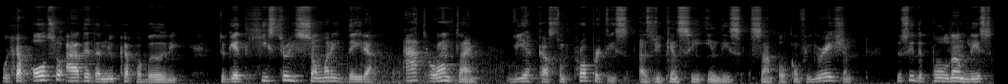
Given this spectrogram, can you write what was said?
We have also added a new capability to get history summary data at runtime via custom properties, as you can see in this sample configuration. You see the pull-down list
